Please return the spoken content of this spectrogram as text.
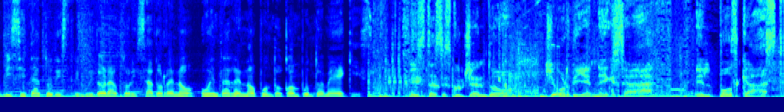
Visita tu distribuidor autorizado Renault o entra a Renault.com.mx. Estás escuchando Jordi en Exa, el podcast.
